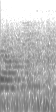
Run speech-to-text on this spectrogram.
Tell me.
